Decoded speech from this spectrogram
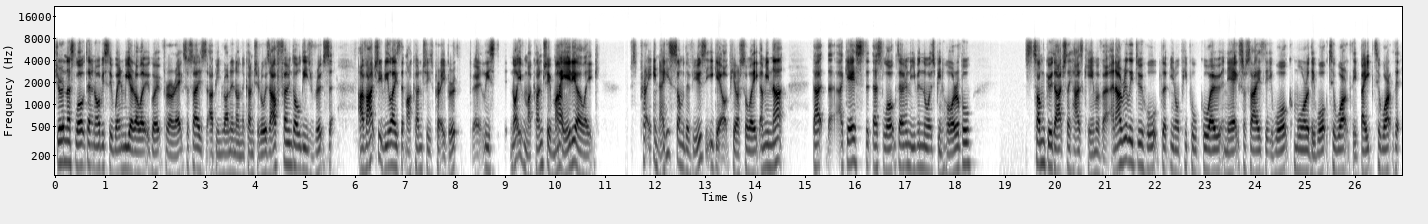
during this lockdown, obviously, when we are allowed to go out for our exercise, I've been running on the country roads. I've found all these routes that I've actually realised that my country's pretty brute. At least, not even my country, my area, like, it's pretty nice. Some of the views that you get up here. So, like, I mean, that that, that I guess that this lockdown, even though it's been horrible, some good actually has came of it. And I really do hope that you know people go out and they exercise, they walk more, they walk to work, they bike to work. That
